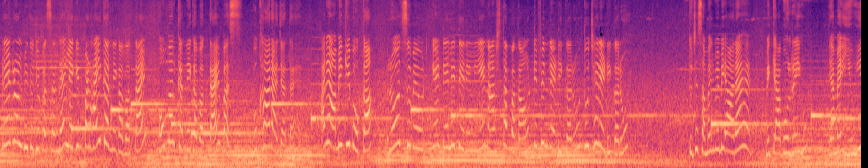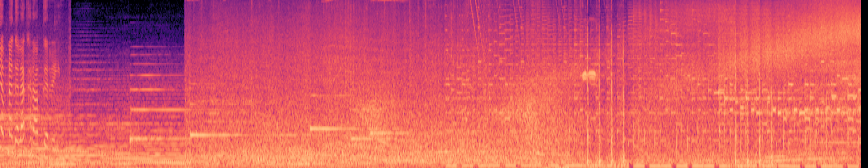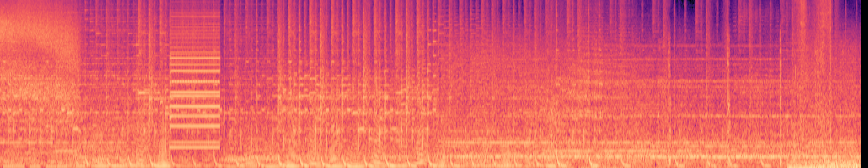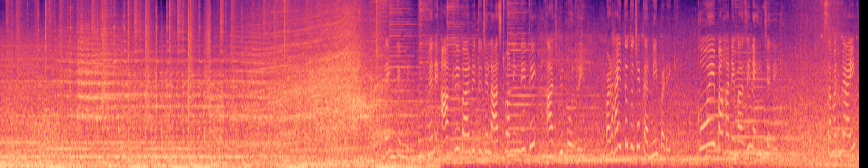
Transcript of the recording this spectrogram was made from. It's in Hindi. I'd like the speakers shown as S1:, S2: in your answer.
S1: ब्रेड रोल भी तुझे पसंद है, लेकिन पढ़ाई करने का वक्त आए, होमवर्क करने का वक्त आए, बस, बुखार आ जाता है। अरे आमी की बोका, रोज सुबह उठ के डेली तेरे लिए नाश्ता पकाऊं, टिफ़िन रेडी करूँ, तुझे रेडी करूँ? तुझे समझ में भी आ रहा है, मैं क्या बोल रही हूँ? या मैं यूँ ही अपना गला खराब कर रही हूँ? लास्ट वार्निंग दी थी, आज भी बोल रही पढ़ाई तो तुझे करनी पड़ेगी, कोई बहानेबाजी नहीं चलेगी। समझ में आई?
